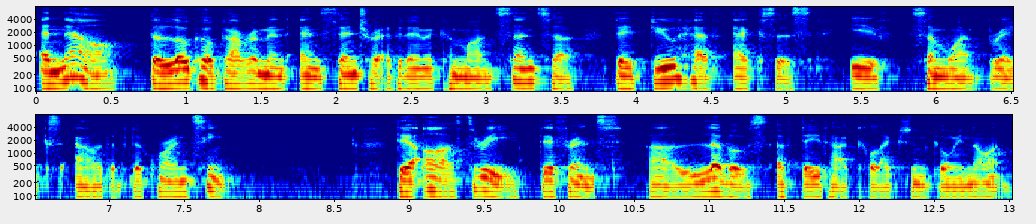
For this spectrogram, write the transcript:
And now the local government and central epidemic command center, they do have access if someone breaks out of the quarantine. There are three different uh, levels of data collection going on.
